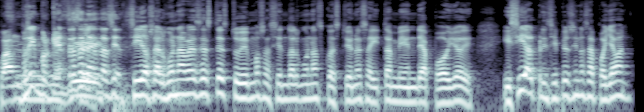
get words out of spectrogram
Cuando, sí, Sí, porque entras a la- sí. Sí, o sea, alguna vez este estuvimos haciendo algunas cuestiones ahí también de apoyo. Y, y sí, al principio sí nos apoyaban.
